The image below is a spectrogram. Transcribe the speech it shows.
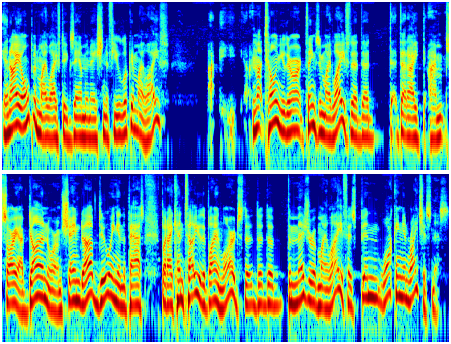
and I open my life to examination. If you look at my life, I, am not telling you there aren't things in my life that that that I I'm sorry I've done or I'm ashamed of doing in the past, but I can tell you that by and large the the the, the measure of my life has been walking in righteousness,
